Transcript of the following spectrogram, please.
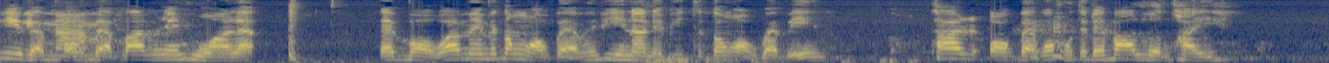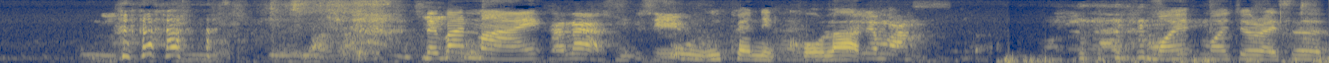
พี่แบบริมน้ำออกแบบบ้านไม่ในหัวแล้ว แต่บอกว่าไม่ไม่ต้องออกแบบให้พี่นะ เดี๋ยวพี่จะต้องออกแบบเอง ถ้าออกแบบก็คงจะได้บ้านเรือนไทย ในบ้านไม้ข้างหน้าสูตรพิเศษพรุ่งนี้แพนิคโคราช เรียมัน มอยมอยเจอไรเซอร์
